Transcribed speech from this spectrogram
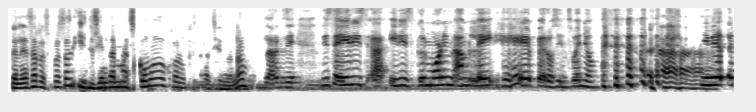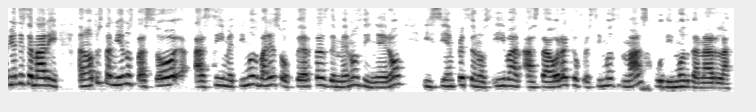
tener esas respuestas y se sientan más cómodos con lo que están haciendo, ¿no? Claro que sí. Dice Iris, uh, Iris, good morning, I'm late, jeje, pero sin sueño. y mira, también dice Mari, a nosotros también nos pasó así, metimos varias ofertas de menos dinero y siempre se nos iban. Hasta ahora que ofrecimos más, pudimos ganarla.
